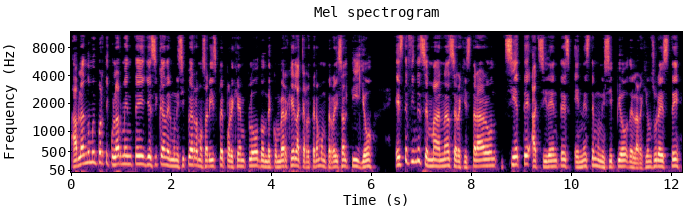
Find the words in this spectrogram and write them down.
Hablando muy particularmente, Jessica, del municipio de Ramos Arizpe, por ejemplo, donde converge la carretera Monterrey-Saltillo, este fin de semana se registraron siete accidentes en este municipio de la región sureste,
